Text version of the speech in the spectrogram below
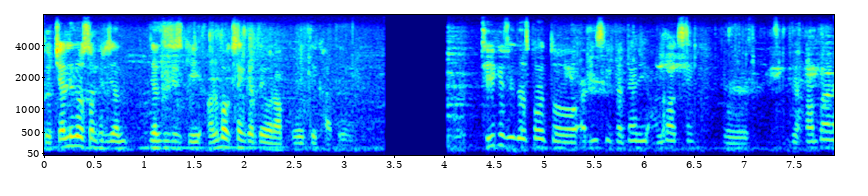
तो चलिए दोस्तों फिर जल, जल्दी से इसकी अनबॉक्सिंग करते हैं और आपको दिखाते हैं। ठीक है जी दोस्तों तो अभी इसकी करते हैं जी अनबॉक्सिंग तो यहाँ पर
